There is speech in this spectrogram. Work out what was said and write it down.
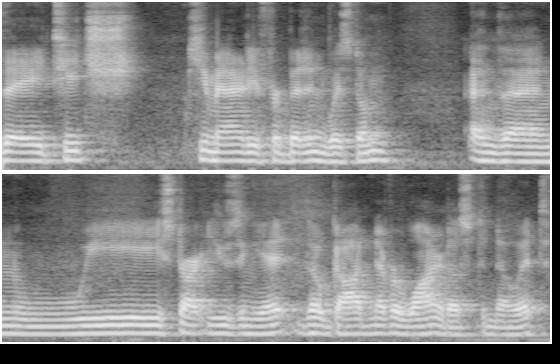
they teach humanity forbidden wisdom. And then we start using it, though God never wanted us to know it,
